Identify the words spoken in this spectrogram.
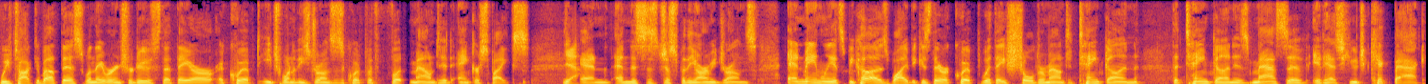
We've talked about this when they were introduced that they are equipped. Each one of these drones is equipped with foot-mounted anchor spikes. Yeah, and and this is just for the army drones. And mainly it's because why? Because they're equipped with a shoulder-mounted tank gun. The tank gun is massive. It has huge kickback.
